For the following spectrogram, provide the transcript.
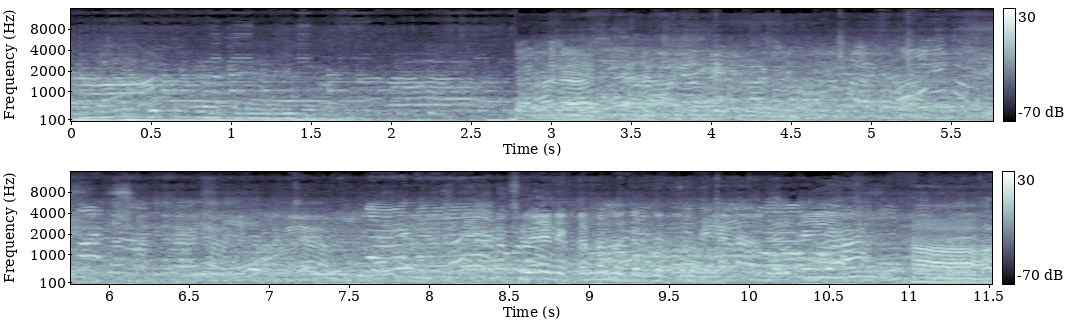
ਇਨਾਮ ਦਿੱਤਾ ਗਿਆ ਇਨਾਮ ਵੀ ਬਣੋ ਹਾਂ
